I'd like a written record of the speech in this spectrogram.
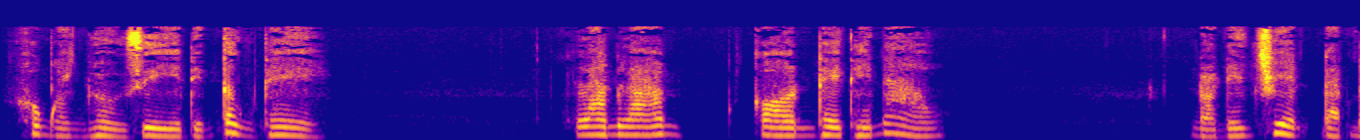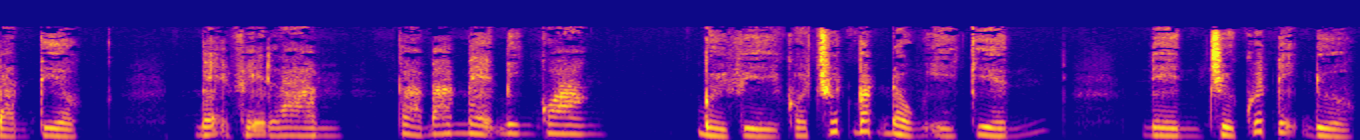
không ảnh hưởng gì đến tổng thể. Lam Lam, con thấy thế nào? Nói đến chuyện đặt bàn tiệc, mẹ Vệ Lam và ba mẹ Minh Quang bởi vì có chút bất đồng ý kiến nên chưa quyết định được.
